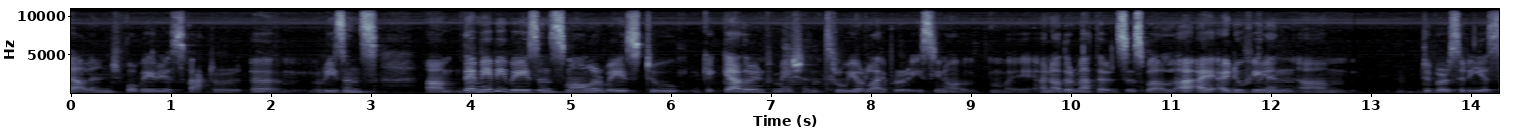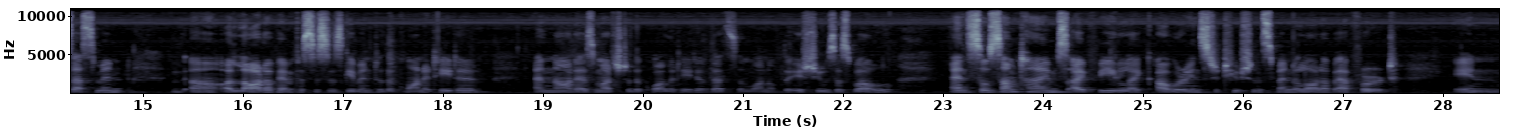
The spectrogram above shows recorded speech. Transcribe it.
challenge for various factor um, reasons, um, there may be ways and smaller ways to gather information through your libraries, you know, and other methods as well. I, I- do feel in um, diversity assessment, uh, a lot of emphasis is given to the quantitative and not as much to the qualitative. That's one of the issues as well. And so sometimes I feel like our institutions spend a lot of effort in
